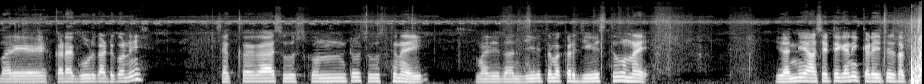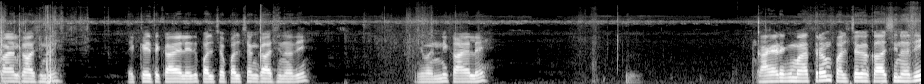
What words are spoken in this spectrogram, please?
మరి ఇక్కడ గూడు కట్టుకొని చక్కగా చూసుకుంటూ చూస్తున్నాయి. మరి దాని జీవితం అక్కడ జీవిస్తూ ఉన్నాయి. ఇవన్నీ ఆ చెట్టే కానీ ఇక్కడైతే తక్కువ కాయలు కాసినాయి. ఎక్కైతే కాయలేదు పల్చ పల్చం కాసినది. ఇవన్నీ కాయలే. కాయడానికి మాత్రం పల్చగా కాసినది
